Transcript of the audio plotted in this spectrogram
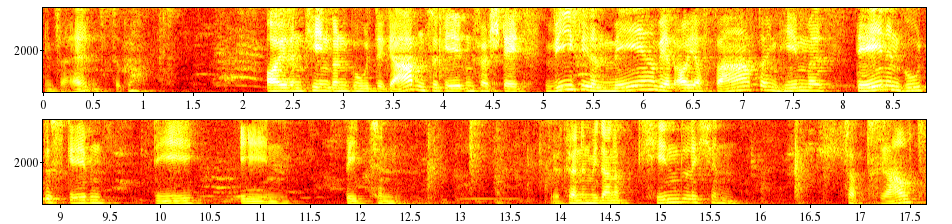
im Verhältnis zu Gott, euren Kindern gute Gaben zu geben versteht, wie viel mehr wird euer Vater im Himmel denen Gutes geben, die ihn bitten. Wir können mit einer kindlichen Vertrautheit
